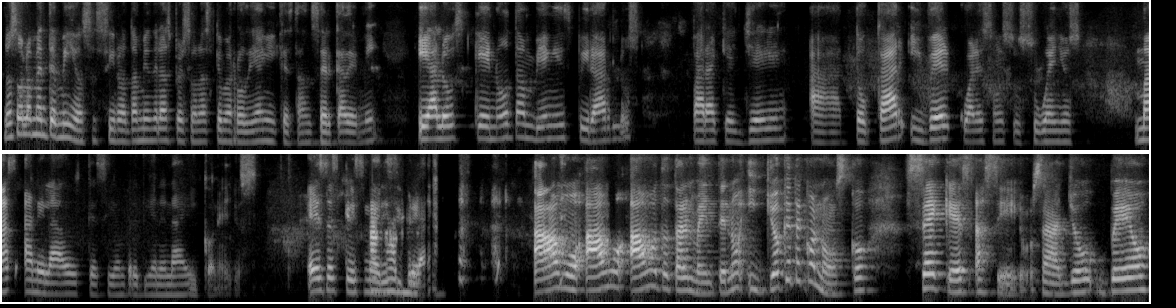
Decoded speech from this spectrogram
no solamente míos, sino también de las personas que me rodean y que están cerca de mí, y a los que no también inspirarlos para que lleguen a tocar y ver cuáles son sus sueños más anhelados que siempre tienen ahí con ellos. Ese es Chris Mary Amo, amo, amo totalmente, ¿no? Y yo que te conozco, sé que es así, o sea, yo veo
